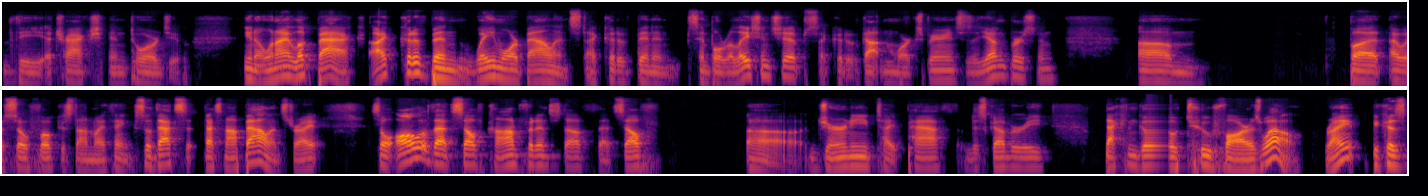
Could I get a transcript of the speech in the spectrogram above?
the attraction towards you. You know, when I look back, I could have been way more balanced. I could have been in simple relationships. I could have gotten more experience as a young person. Um, but I was so focused on my thing. So that's that's not balanced, right? So all of that self-confidence stuff, that self uh, journey type path discovery, that can go too far as well, right? Because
